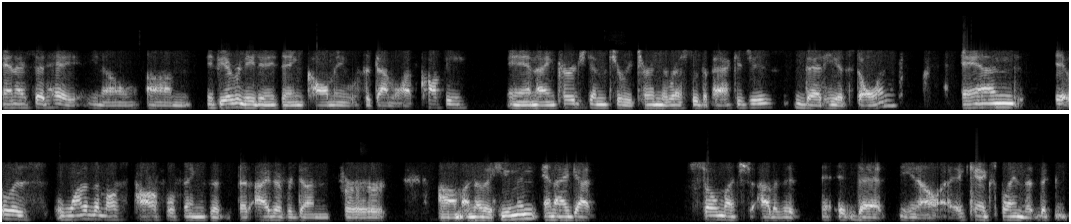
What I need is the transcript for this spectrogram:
And I said, hey, you know, um, if you ever need anything, call me. We'll sit down. We'll have coffee and I encouraged him to return the rest of the packages that he had stolen. And it was one of the most powerful things that, that I've ever done for um, another human, and I got so much out of it that you know I can't explain the, the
